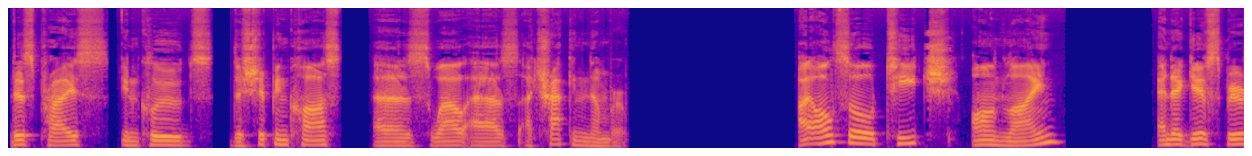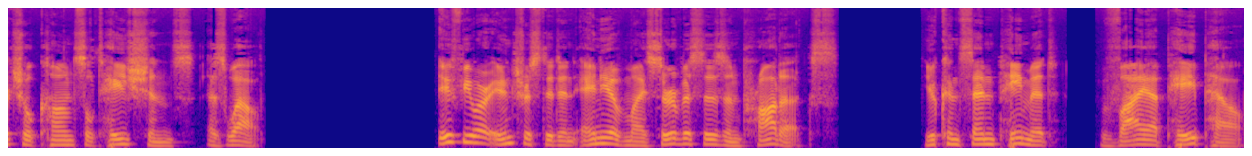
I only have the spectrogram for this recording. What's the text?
This price includes the shipping cost as well as a tracking number. I also teach online and I give spiritual consultations as well. If you are interested in any of my services and products, you can send payment via PayPal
